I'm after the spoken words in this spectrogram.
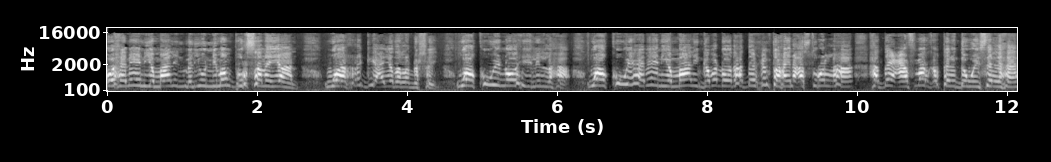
oo habeen iyo maalin malyuun niman bursanayaan. Waa raggii ayada la dhashay waa kuwii noo hiilin lahaa waa kuwii habeen iyo maalin gabadhooda hadday xun tahayna asturan lahaa hadday caafimaad qabtana dawaysan lahaa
